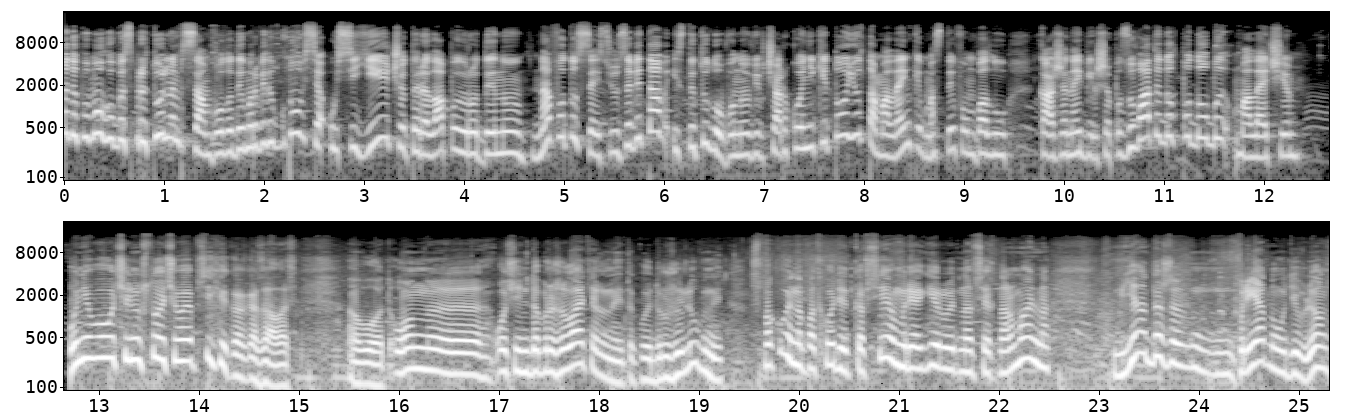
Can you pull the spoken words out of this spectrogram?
На допомогу безпритульним сам Володимир відгукнувся усією чотирилапою родиною. На фотосесію завітав із титулованою вівчаркою Нікітою та маленьким мастифом Балу. Каже, найбільше позувати до вподоби малечі. У него очень устойчивая психика оказалась. Вот. Он э, очень доброжелательный, такой дружелюбный, спокойно подходит ко всем, реагирует на всех нормально. Я даже м, приятно удивлен.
